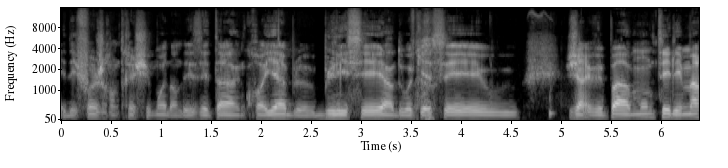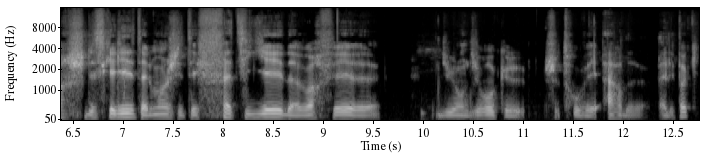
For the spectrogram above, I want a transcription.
et des fois, je rentrais chez moi dans des états incroyables, blessé, un doigt cassé, ou j'arrivais pas à monter les marches d'escalier tellement j'étais fatigué d'avoir fait euh, du enduro que je trouvais hard à l'époque.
